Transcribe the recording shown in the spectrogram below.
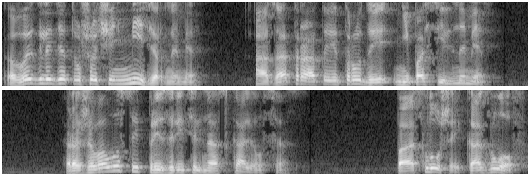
выглядят уж очень мизерными а затраты и труды непосильными. Рожеволосый презрительно оскалился. «Послушай, Козлов!»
